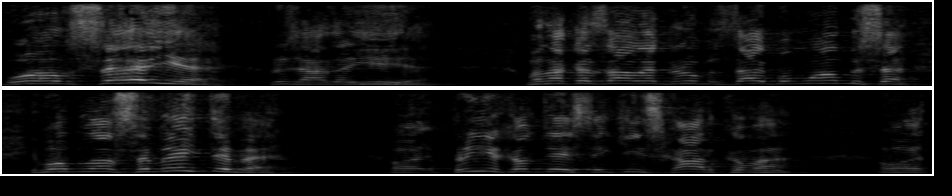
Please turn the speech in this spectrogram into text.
Бог все є. Дорогі. Вона казала, кажу, дай помолимося, і Бог благословить тебе. Ой, приїхав десь якийсь з Харкова, от,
